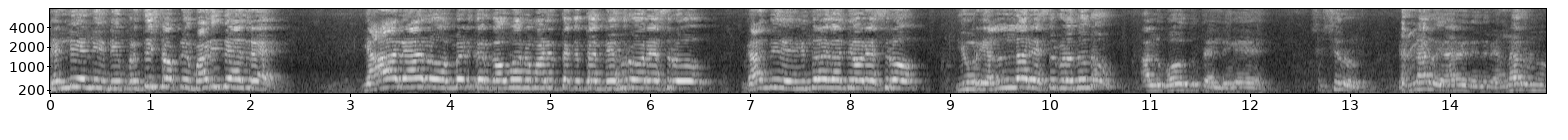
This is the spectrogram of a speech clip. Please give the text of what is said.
ಡೆಲ್ಲಿಯಲ್ಲಿ ನೀವು ಪ್ರತಿಷ್ಠಾಪನೆ ಮಾಡಿದ್ದೆ ಆದ್ರೆ ಯಾರ್ಯಾರು ಅಂಬೇಡ್ಕರ್ ಅವಮಾನ ಮಾಡಿರ್ತಕ್ಕಂಥ ನೆಹರು ಅವರ ಹೆಸರು, ಗಾಂಧಿ, ಇಂದಿರಾ ಗಾಂಧಿ ಅವರ ಹೆಸರು, ಇವ್ರ ಎಲ್ಲರ ಹೆಸರುಗಳನ್ನು ಅಲ್ಲಿಗೆ ಹೋಗುತ್ತೆ ಅಲ್ಲಿಗೆ. ಶಿಷ್ಯರು, ಎಲ್ಲರೂ ಯಾರ್ಯಾರಿದ್ದಾರೆ ಎಲ್ಲರೂ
